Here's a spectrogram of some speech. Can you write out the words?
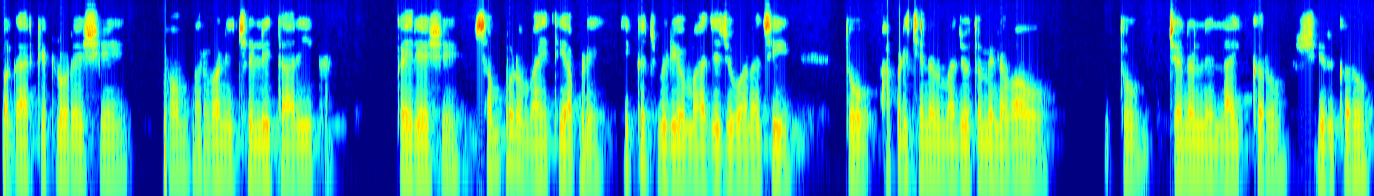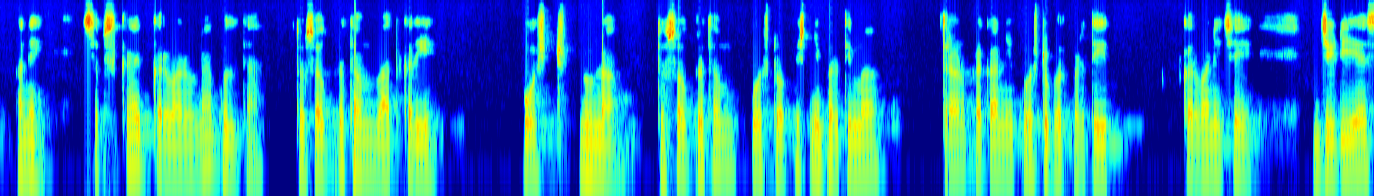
પગાર કેટલો રહેશે, ફોર્મ ભરવાની છેલ્લી તારીખ કઈ રહેશે, સંપૂર્ણ માહિતી આપણે એક જ વિડીયોમાં આજે જોવાના છીએ. તો આપણી ચેનલમાં જો તમે નવા હો, તો ચેનલને લાઈક કરો, શેર કરો અને સબસ્ક્રાઈબ કરવાનું ના ભૂલતા. તો સૌ પ્રથમ વાત કરીએ પોસ્ટનું નામ. તો સૌપ્રથમ પોસ્ટ ઓફિસની ભરતીમાં ત્રણ પ્રકારની પોસ્ટ ઉપર ભરતી કરવાની છે. જીડીએસ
